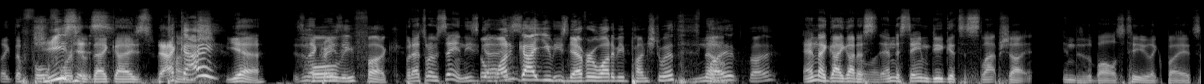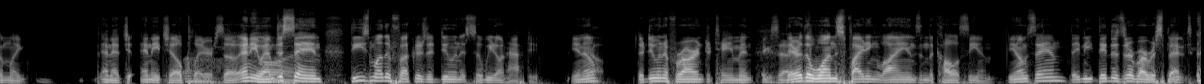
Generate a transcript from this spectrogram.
Like the full force of Jesus. that guy's That punch. guy? Yeah. Isn't that Holy crazy? fuck! But that's what I'm saying. These The guys one guy you these, never want to be punched with. No. by- by- and that guy got a Oh, like- and the same dude gets a slap shot into the balls too, like by some like NH- NHL player. Oh, so anyway, I'm just saying these motherfuckers are doing it so we don't have to. You know? Yeah. They're doing it for our entertainment. Exactly. They're the ones fighting lions in the Coliseum. You know what I'm saying? They need they deserve our respect.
